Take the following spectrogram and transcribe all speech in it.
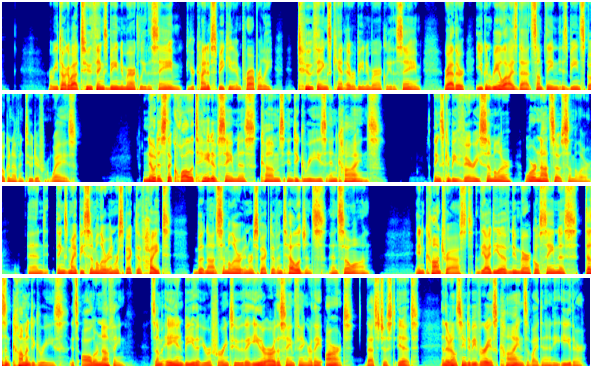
or when you talk about two things being numerically the same, you're kind of speaking improperly. Two things can't ever be numerically the same. Rather, you can realize that something is being spoken of in two different ways. Notice that qualitative sameness comes in degrees and kinds. Things can be very similar or not so similar. And things might be similar in respect of height but not similar in respect of intelligence, and so on. In contrast, the idea of numerical sameness doesn't come in degrees, it's all or nothing. Some A and B that you're referring to, they either are the same thing or they aren't. That's just it. And there don't seem to be various kinds of identity either.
